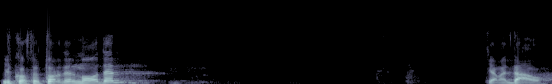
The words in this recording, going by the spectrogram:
Il costruttore del model chiama il DAO.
